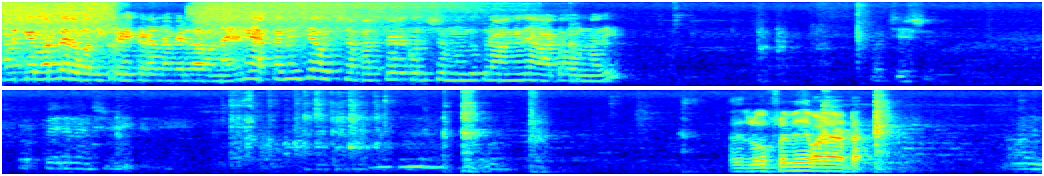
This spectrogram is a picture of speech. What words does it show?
మనకి ఎవరు తెలియదు ఇక్కడ ఇక్కడ పెడదాం ఉన్నాయి నేను అక్కడ నుంచే వచ్చిన. బస్ స్టాండ్ కొంచెం ముందుకు రాగానే ఆటో ఉన్నది. వచ్చేసి. చెప్పేది మంచిగా అవుతుంది. అది లోపల మీద పడాట అవును.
